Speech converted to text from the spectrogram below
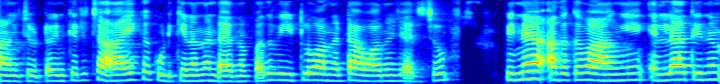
വാങ്ങിച്ചു കേട്ടോ. എനിക്കൊരു ചായയൊക്കെ കുടിക്കണം എന്നുണ്ടായിരുന്നു അപ്പോൾ അത് വീട്ടിൽ വന്നിട്ട് ആവാമെന്ന് വിചാരിച്ചു. പിന്നെ അതൊക്കെ വാങ്ങി എല്ലാത്തിനും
